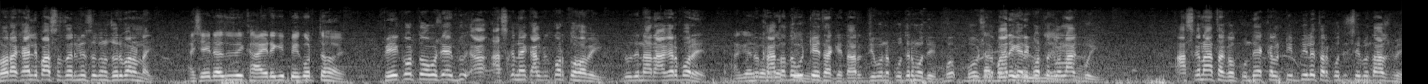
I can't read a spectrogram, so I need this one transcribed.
ধরা খাইলে পাঁচ হাজার নিচে কোনো জরিমানা নাই। আচ্ছা এটা যদি খায় এটা কি পে করতে হয়? পে করতে অবশ্যই আজকে নাই কালকে করতে হবেই। দুদিন আর আগের পরে। খাতা তো উঠতেই থাকে তার জীবনে কুদের মধ্যে? ভবিষ্যতে বাড়ি গাড়ি করতে গেলে লাগবেই। আজকে না থাকো কিন্তু এক কালে টিপ দিলে তার সেভেন্ট আসবে।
